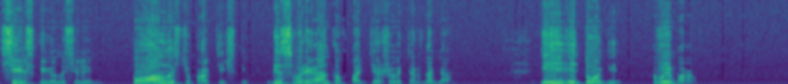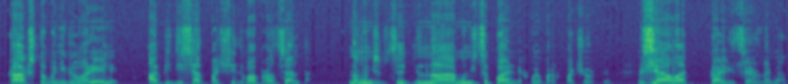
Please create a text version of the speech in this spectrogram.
сельское ее население, полностью практически без вариантов поддерживает Эрдоган. И итоги выборов, как чтобы ни говорили, а 50 почти 2% на, муници... на муниципальных выборах, подчеркиваю, взяла коалиция Эрдогана.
